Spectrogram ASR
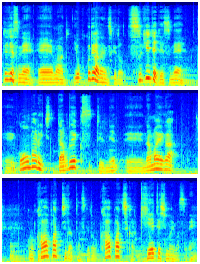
でですね、えーまあ、予告ではないんですけど、次でですね、えー 501WX っていうね、えー名前が、このカーパッチだったんですけど、カーパッチから消えてしまいますね。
